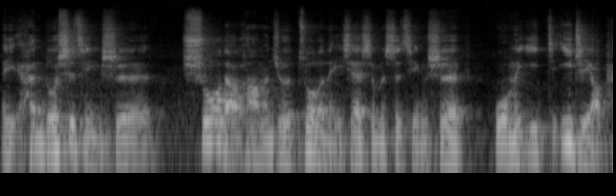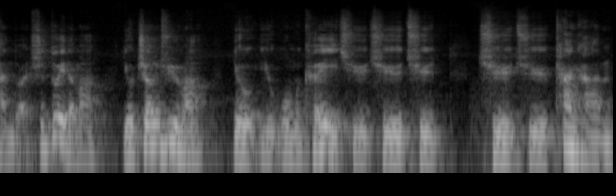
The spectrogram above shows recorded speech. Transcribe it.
哎，很多事情是说到他们就做了哪些什么事情，是我们一一直要判断是对的吗？有证据吗？有有，我们可以去去去去去看看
